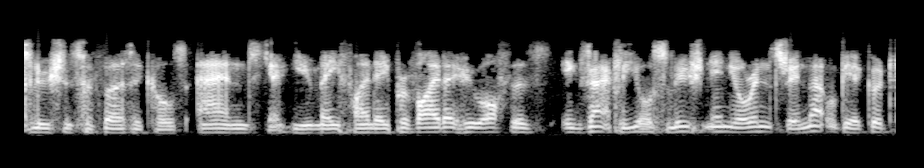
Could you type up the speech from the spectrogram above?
solutions for verticals, and you, know, you, may find a provider who offers exactly your solution in your industry, and that would be a good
